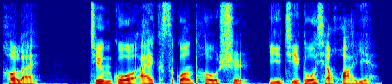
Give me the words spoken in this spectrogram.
后来，经过 X 光透视以及多项化验，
